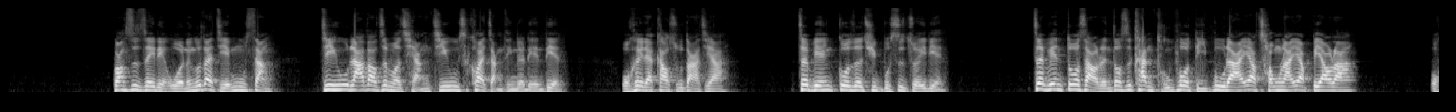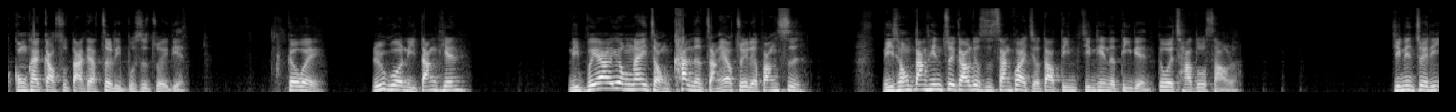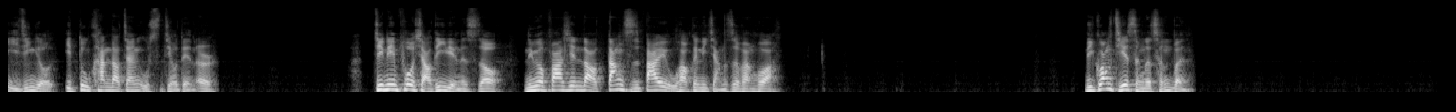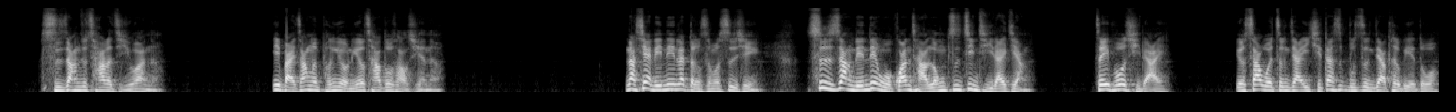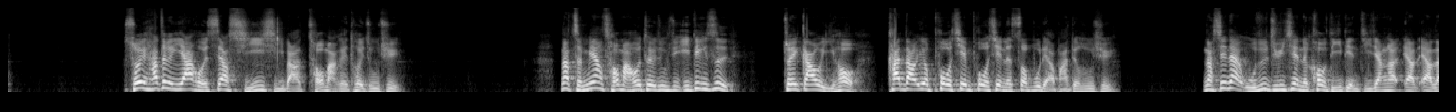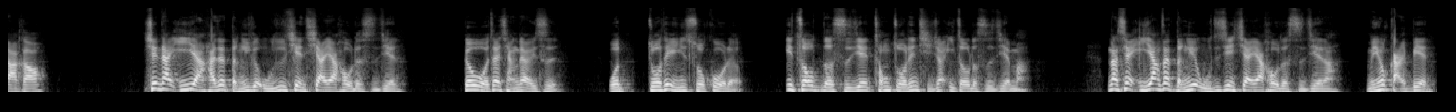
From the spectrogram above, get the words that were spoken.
光是这一点，我能够在节目上几乎拉到这么强，几乎是快涨停的连电，我可以来告诉大家，这边过热区不是追点，这边多少人都是看突破底部啦，要冲啦，要飙啦。我公开告诉大家，这里不是追点。各位，如果你当天，你不要用那一种看了涨要追的方式，你从当天最高六十三块九到今今天的低点，各位差多少了？今天最低已经有一度看到将近五十九点二。今天破小低点的时候，你有没有发现到当时八月五号跟你讲的这番话？你光节省的成本，十张就差了几万呢？一百张的朋友，你又差多少钱呢？那现在连电在等什么事情？事实上，连电我观察融资近期来讲，这一波起来有稍微增加一些，但是不是增加特别多。所以它这个压回是要洗一洗，把筹码给退出去。那怎么样筹码会退出去？一定是追高以后看到又破线破线的受不了，把它丢出去。那现在五日均线的扣底点即将要要要拉高，现在依然还在等一个五日线下压后的时间。各位，我再强调一次，我昨天已经说过了，一周的时间，从昨天起算一周的时间嘛。那现在一样在等一个五日线下压后的时间啊，没有改变。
